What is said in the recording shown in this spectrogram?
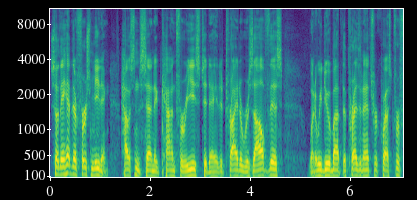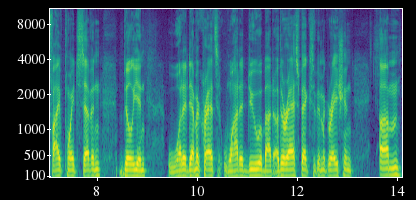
So they had their first meeting, House and Senate conferees today, to try to resolve this. What do we do about the president's request for 5.7 billion? What do Democrats want to do about other aspects of immigration? Um,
